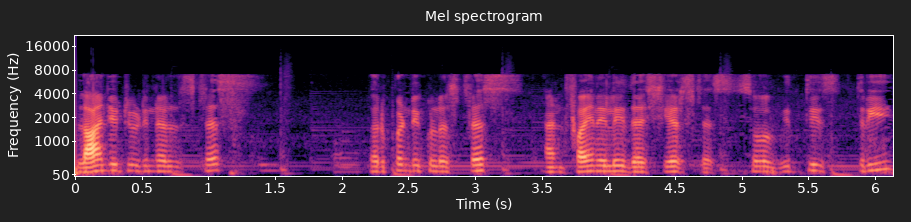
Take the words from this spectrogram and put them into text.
longitudinal stress, perpendicular stress and finally the shear stress. So with these three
